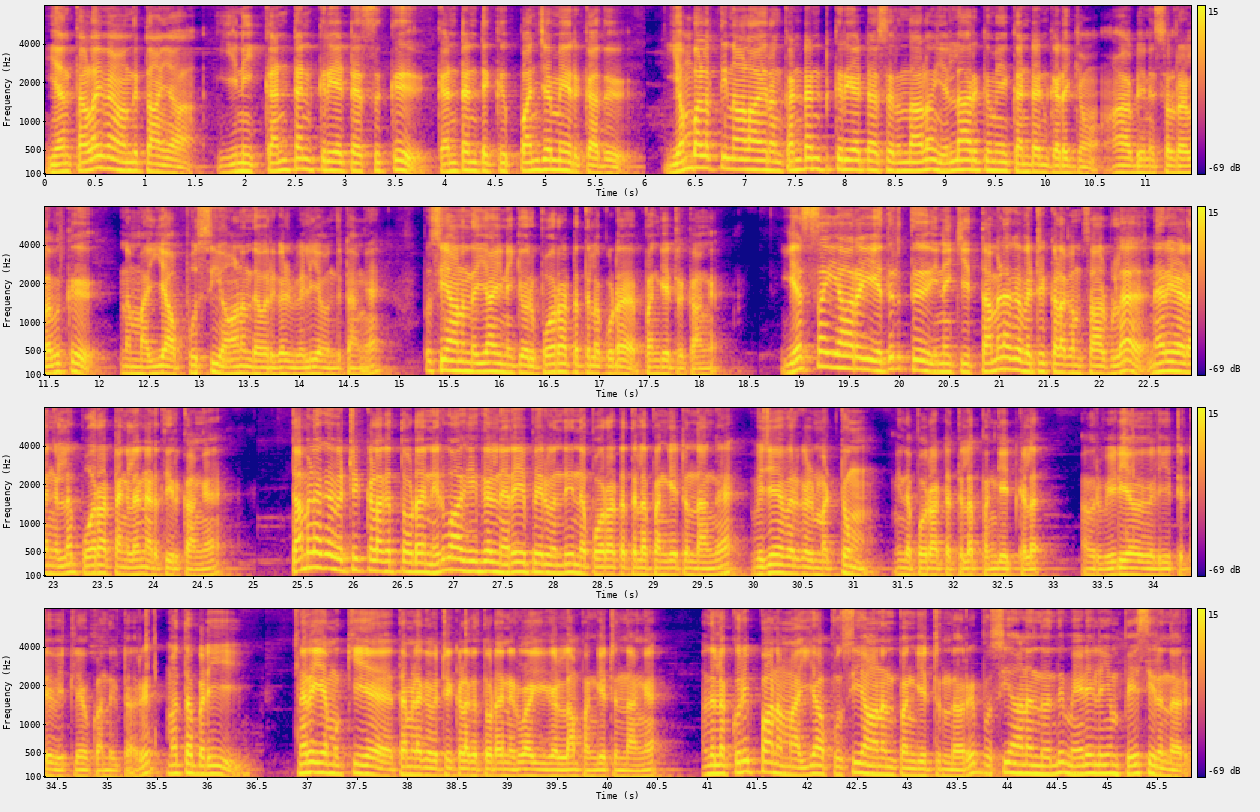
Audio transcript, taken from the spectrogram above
என் தலைவன் வந்துட்டான்யா. இனி கண்டென்ட் கிரியேட்டர்ஸுக்கு கண்டென்ட்டுக்கு பஞ்சமே இருக்காது. எண்பலத்தி நாலாயிரம் கண்டென்ட் கிரியேட்டர்ஸ் இருந்தாலும் எல்லாருக்குமே கண்டென்ட் கிடைக்கும் அப்படின்னு சொல்கிற அளவுக்கு நம்ம ஐயா புசி ஆனந்த் அவர்கள் வெளியே வந்துட்டாங்க. புசி ஆனந்த் ஐயா இன்னைக்கு ஒரு போராட்டத்தில் கூட பங்கேற்றிருக்காங்க. எஸ்ஐஆரை எதிர்த்து இன்னைக்கு தமிழக வெற்றிக் கழகம் சார்பில் நிறைய இடங்களில் போராட்டங்களை நடத்தியிருக்காங்க. தமிழக வெற்றிக் கழகத்தோட நிர்வாகிகள் நிறைய பேர் வந்து இந்த போராட்டத்தில் பங்கேற்றிருந்தாங்க. விஜய் அவர்கள் மட்டும் இந்த போராட்டத்தில் பங்கேற்கலை. அவர் வீடியோவை வெளியிட்டுட்டு வீட்டிலே உட்காந்துக்கிட்டாரு மற்றபடி நிறைய முக்கிய தமிழக வெற்றிக் கழகத்தோட நிர்வாகிகள்லாம் பங்கேற்றிருந்தாங்க. அதில் குறிப்பாக நம்ம ஐயா புசி ஆனந்த் பங்கேற்றிருந்தார். புசி ஆனந்த் வந்து மேடையிலையும் பேசியிருந்தார்.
